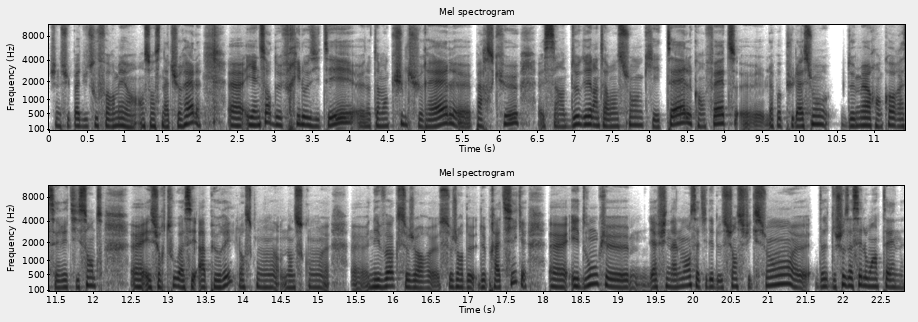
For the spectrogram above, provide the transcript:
je ne suis pas du tout formée en, sciences naturelles. il y a une sorte de frilosité, notamment culturelle, parce que c'est un degré d'intervention qui est tel qu'en fait, la population demeure encore assez réticente et surtout assez apeurée lorsqu'on lorsqu'on évoque ce genre ce genre de, de pratique. et donc il y a finalement cette idée de science-fiction, de, de, choses assez lointaines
